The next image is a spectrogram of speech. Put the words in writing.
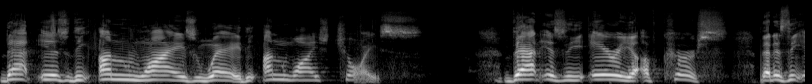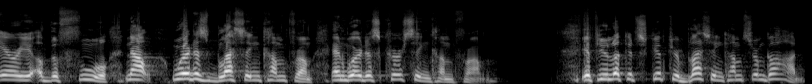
That is the unwise way, the unwise choice. That is the area of curse. That is the area of the fool. Now, where does blessing come from? And where does cursing come from? If you look at Scripture, blessing comes from God.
